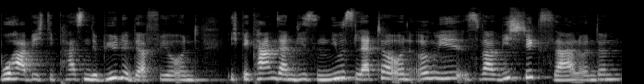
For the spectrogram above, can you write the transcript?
Wo habe ich die passende Bühne dafür? Und ich bekam dann diesen Newsletter und irgendwie, es war wie Schicksal. Und dann,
